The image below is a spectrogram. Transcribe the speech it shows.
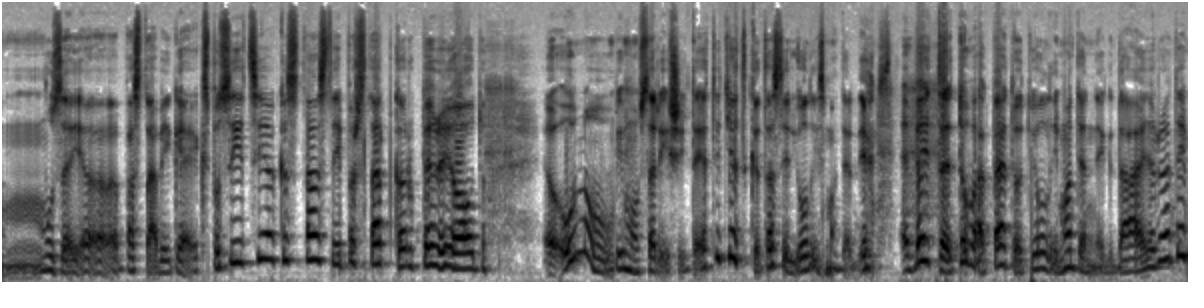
muzeja pastāvīgajā ekspozīcijā, kas stāstīja par starpkaru periodu. Un nu, bija mums arī šī etiķete, ka tas ir Jūlijas modernieks. Bet eh, tuvāk pētot Jūlijas modernieka daļradi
